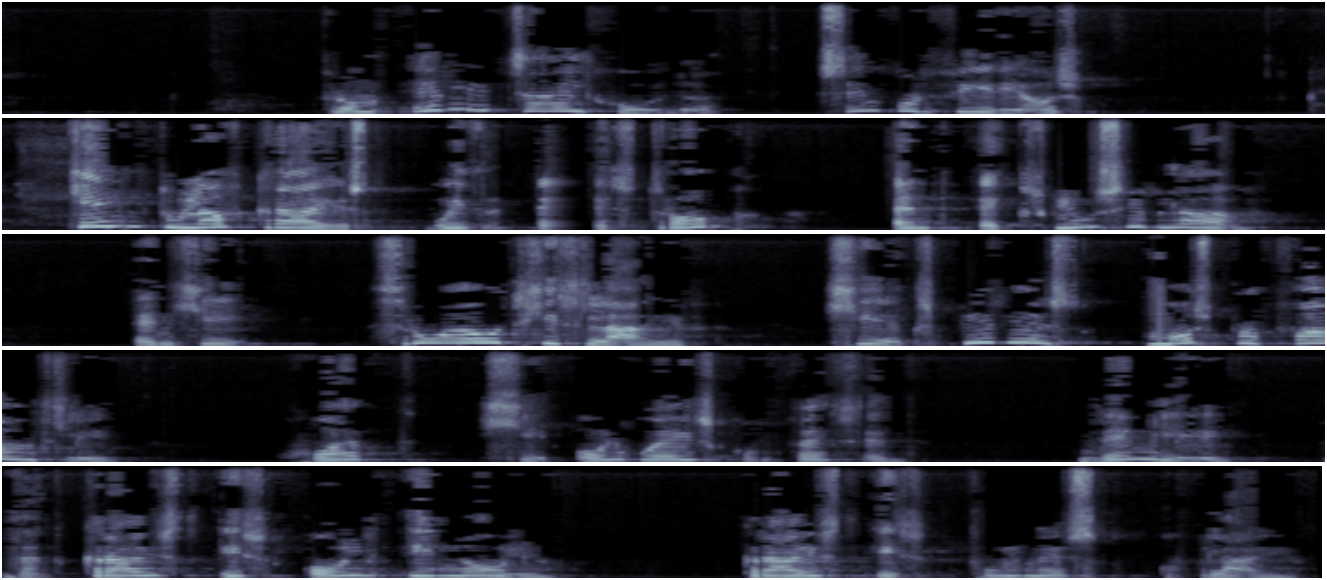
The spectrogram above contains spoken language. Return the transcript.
From early childhood, St. Porphyrios came to love Christ with a, strong and exclusive love, and he, throughout his life, he experienced most profoundly what he always confessed, namely that Christ is all in all. Christ is fullness of life.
